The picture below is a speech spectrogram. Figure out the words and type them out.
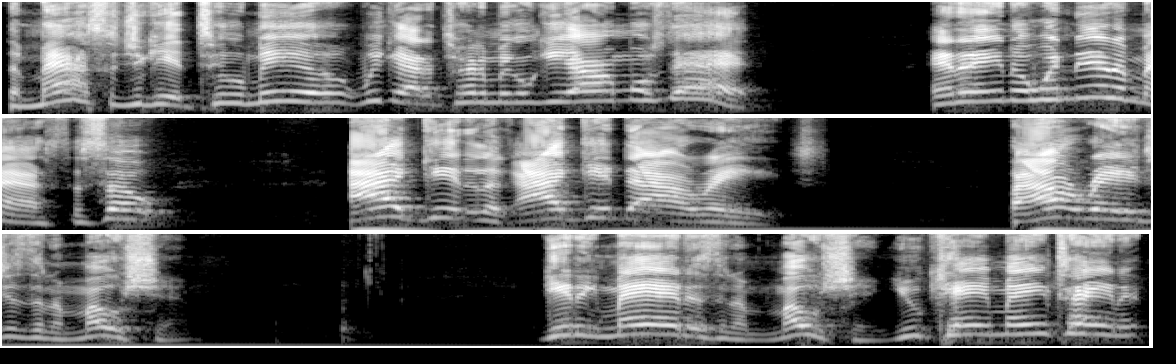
the Masters you get two mil. We got a tournament gonna get almost that, and it ain't nowhere near the Masters. So I get look, I get the outrage, but outrage is an emotion. Getting mad is an emotion. You can't maintain it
